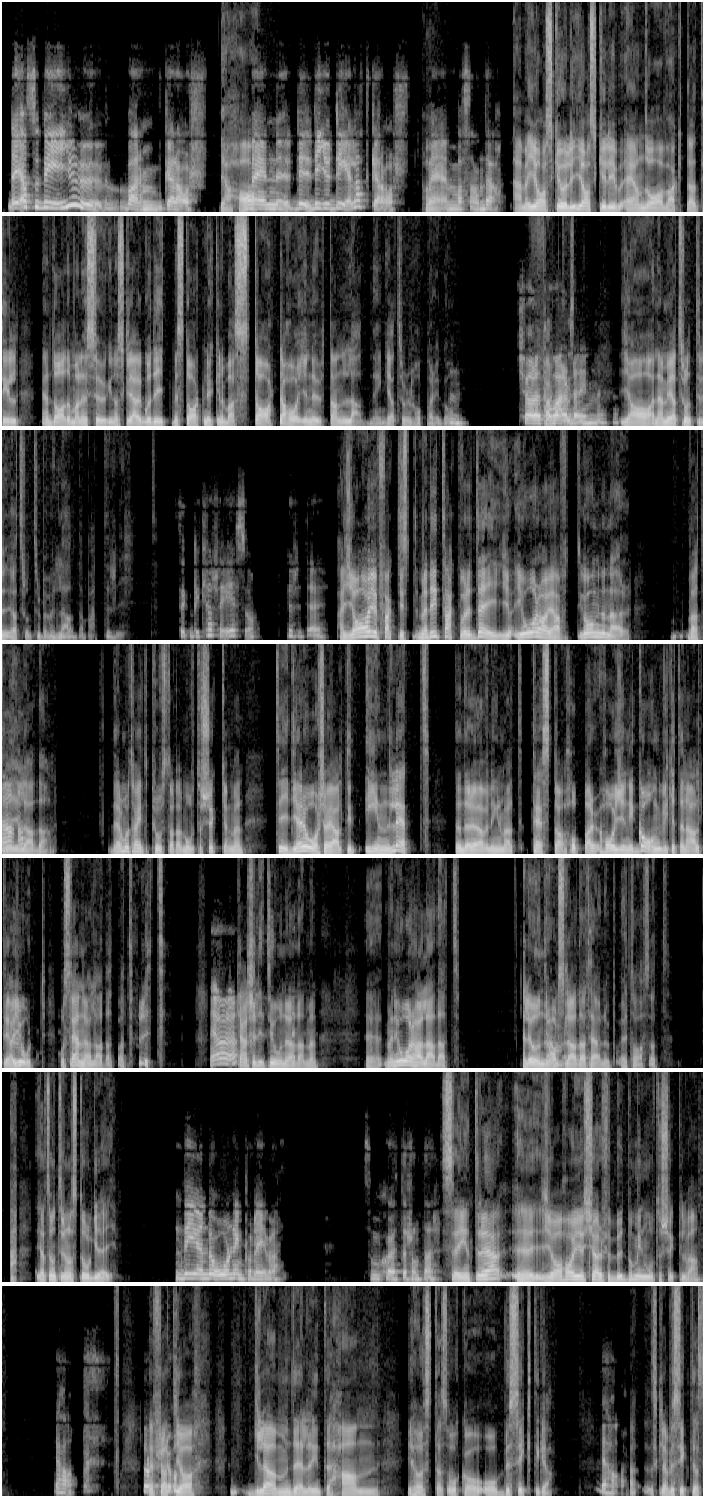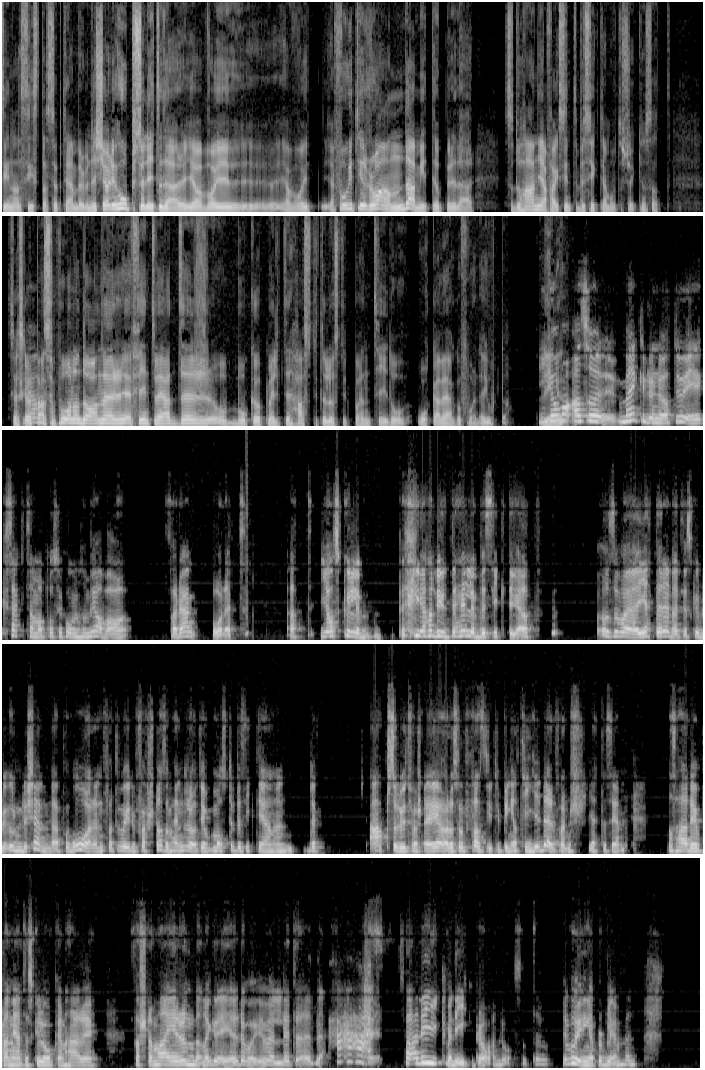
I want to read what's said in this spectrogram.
Nej, alltså det är ju varmgarage. Jaha. Men det, det är ju delat garage ja. med en massa andra. Nej, men jag skulle, jag skulle ändå avvakta till en dag då man är sugen. Då skulle jag gå dit med startnyckeln och bara starta hojen utan laddning. Jag tror den hoppar igång. Mm. Köra ett par varv där inne. Ja, nej, men jag tror, inte, jag tror inte du behöver ladda batteriet. Det, det kanske är så. Kanske inte Ja, jag har ju faktiskt, men det är tack vare dig. I år har jag haft igång den där batteriladdaren. Däremot har jag inte provstartat motorcykeln, men tidigare år så har jag alltid inlett den där övningen med att testa, hoppar hojen igång, vilket den alltid har mm. gjort, och sen har jag laddat batteriet. Ja, ja. Kanske lite i onödan, men, eh, men i år har jag laddat. Eller underhållsladdat här nu ett tag. Så att, ah, jag tror inte det är någon stor grej. Det är ju ändå ordning på dig va? Som sköter sånt där. Säg inte det. Eh, jag har ju körförbud på min motorcykel va? Jaha. Därför att jag, glömde eller inte hann i höstas åka och, och besiktiga. Jaha. Det skulle ha besiktigas innan sista september men det körde ihop sig lite där. Jag, var ju, jag, var ju, jag får ju till Rwanda mitt uppe i det där. Så då hann jag faktiskt inte besiktiga motorcykeln. Så, att, så jag ska ja. passa på någon dag när det är fint väder och boka upp mig lite hastigt och lustigt på en tid och åka iväg och få det där gjort. Då. ja, inget... alltså märker du nu att du är i exakt samma position som jag var förra året? att jag skulle, jag hade ju inte heller besiktigat. Och så var jag jätterädd att jag skulle bli underkänd där på våren för att det var ju det första som hände då att jag måste besiktiga den det absolut första jag gör och så fanns det ju typ inga tider förrän jättesent. Och så hade jag planerat att jag skulle åka den här första maj-rundan och grejer. Det var ju väldigt ah, panik men det gick bra ändå. Så det, det var ju inga problem. Men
